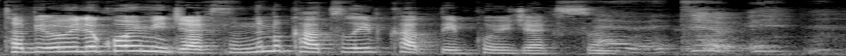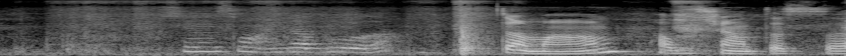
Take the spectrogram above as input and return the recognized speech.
Tabii öyle koymayacaksın değil mi? Katlayıp katlayıp koyacaksın. Evet tabii. Şimdi sonra bu. Tamam. Havuz çantası.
